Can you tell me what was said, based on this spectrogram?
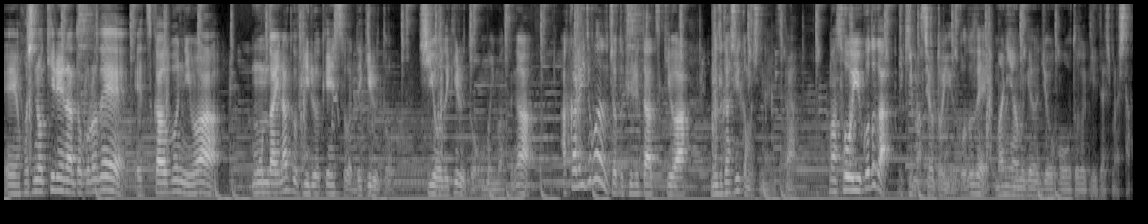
えー星の綺麗なところで、え使う分には問題なくフィールド検出はできると使用できると思いますが明るいところだとちょっとフィルター付きは難しいかもしれないですが、まあ、そういうことができますよということでマニア向けの情報をお届けいたしました。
